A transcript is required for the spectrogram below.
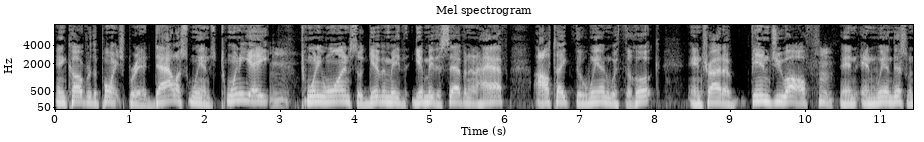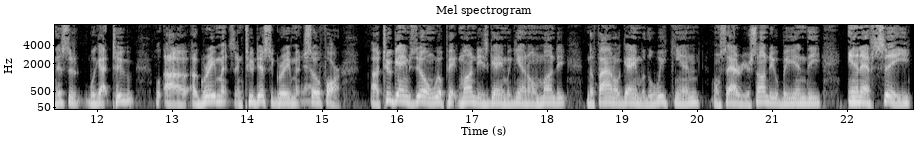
and cover the point spread. Dallas wins 28-21, so giving me, give me the seven and a half. I'll take the win with the hook and try to fend you off and, and win this one. This is, we got two, uh, agreements and two disagreements so far. Uh, two games deal, and we'll pick Monday's game again on Monday. And the final game of the weekend on Saturday or Sunday will be in the NFC.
